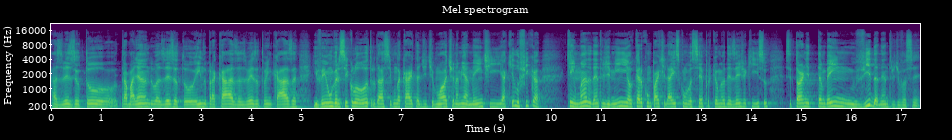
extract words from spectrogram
Às vezes eu estou trabalhando, às vezes eu estou indo para casa, às vezes eu estou em casa e vem um versículo ou outro da segunda carta de Timóteo na minha mente e aquilo fica queimando dentro de mim e eu quero compartilhar isso com você porque o meu desejo é que isso se torne também vida dentro de você.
